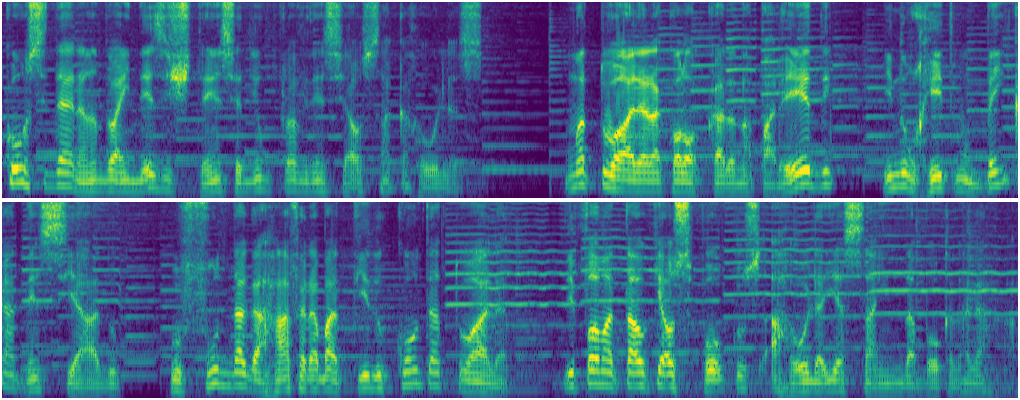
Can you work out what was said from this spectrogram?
considerando a inexistência de um providencial saca-rolhas. Uma toalha era colocada na parede e, num ritmo bem cadenciado, o fundo da garrafa era batido contra a toalha, de forma tal que aos poucos a rolha ia saindo da boca da garrafa.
